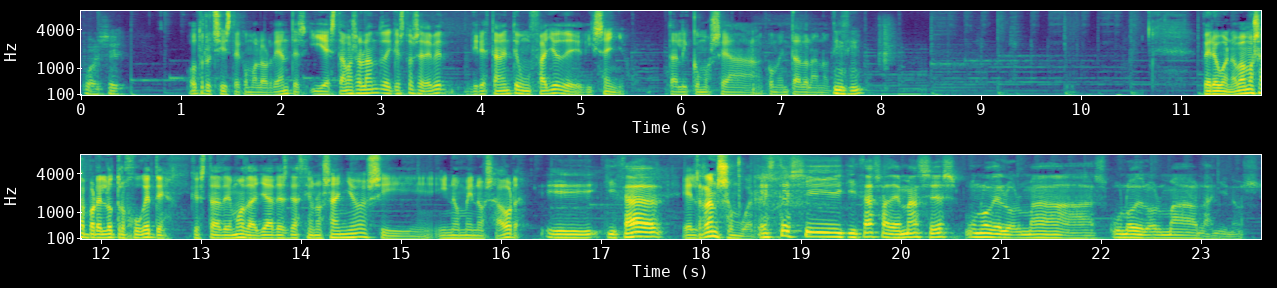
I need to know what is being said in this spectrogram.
Pues sí. Otro chiste como los de antes. Y estamos hablando de que esto se debe directamente a un fallo de diseño, tal y como se ha comentado en la noticia. Pero bueno, vamos a por el otro juguete que está de moda ya desde hace unos años y, no menos ahora. Y quizás el ransomware. Este sí, quizás además es uno de los más, uno de los más dañinos.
